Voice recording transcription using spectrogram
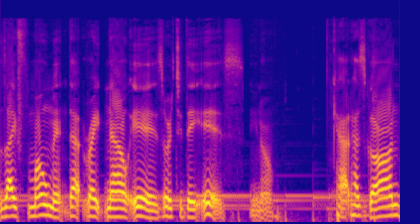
life moment that right now is or today is, you know, cat has gone.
